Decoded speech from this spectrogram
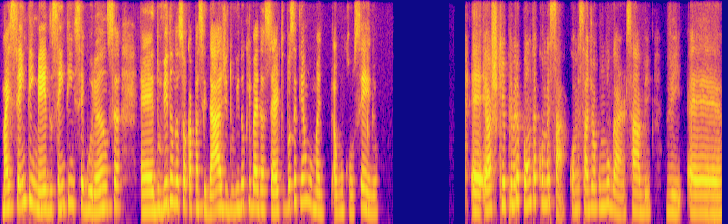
mas sentem medo, sentem insegurança, é, duvidam da sua capacidade, duvidam que vai dar certo? Você tem alguma, algum conselho? É, eu acho que o primeiro ponto é começar, começar de algum lugar, sabe? Vi. É,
